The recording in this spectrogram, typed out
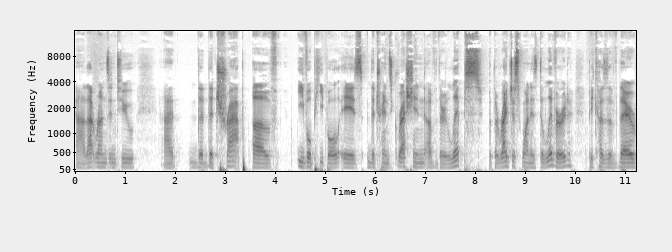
uh, that runs into uh, the the trap of evil people is the transgression of their lips, but the righteous one is delivered because of their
